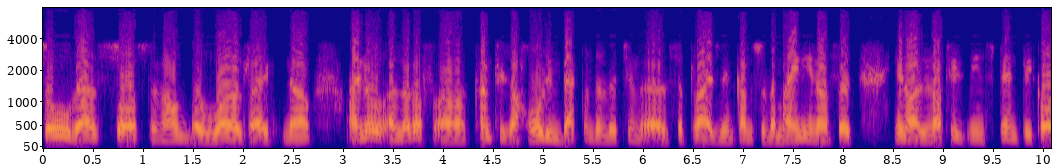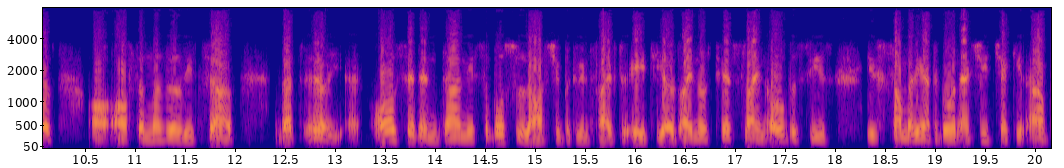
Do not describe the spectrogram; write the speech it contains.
so well sourced around the world right now. I know a lot of uh, countries are holding back on the lithium uh, supplies when it comes to the mining of it. You know, a lot is being spent because of, of the mineral itself. But uh, all said and done, it's supposed to last you between five to eight years. I know Tesla in overseas, if somebody had to go and actually check it up,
